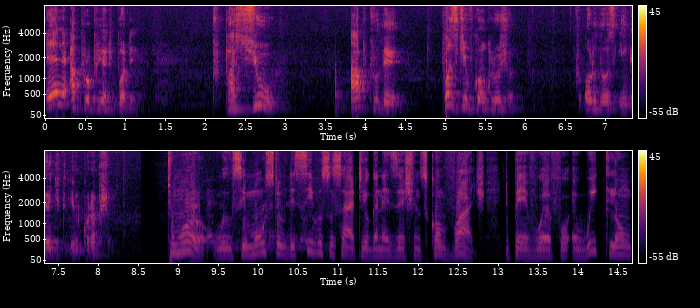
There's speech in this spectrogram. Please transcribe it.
any appropriate body to pursue up to the positive conclusion to all those engaged in corruption. Tomorrow, we'll see most of the civil society organizations converge to pave way for a week-long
